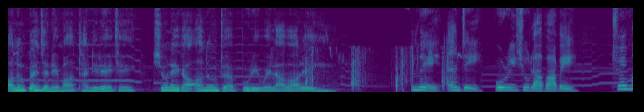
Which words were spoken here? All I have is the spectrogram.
အားလုံးပန်းချန်ထဲမှာထိုင်နေတဲ့အချိန်ရှွန်းလေးကအားလုံးအတွက်ပူရီဝယ်လာပါတယ်။အမေအန်တီပူရီယူလာပါပဲ။ချွေးမ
